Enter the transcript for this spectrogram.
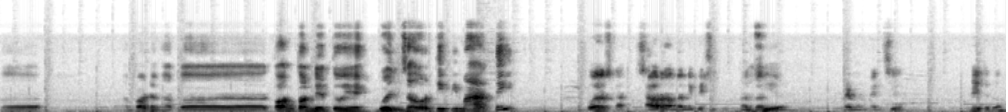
ke apa udah nggak ke tonton deh tuh ya. Gue sahur TV mati. Gue sahur nonton TV sih nonton Iya. Preman pensiun. Udah itu dong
